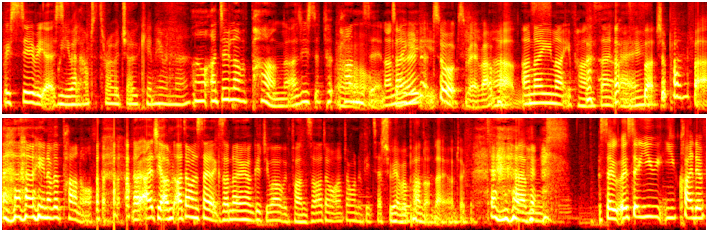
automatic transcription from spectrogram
very serious. Were you allowed to throw a joke in here and there? Oh, I do love a pun. I used to put puns in. I know Oh, Don't you. talk to me about puns. I know you like your puns, don't you? Such a pun fan. you never pun off. No, actually, I'm, I don't want to say that because I know how good you are with puns. So I don't. I don't want to be tested. Should we have a pun on? No, I'm joking. Um, so, so you you kind of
